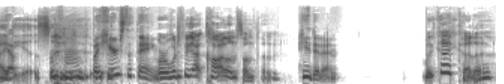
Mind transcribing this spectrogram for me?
Yep. ideas. Mm-hmm. but here's the thing. or what if he got caught on something? He didn't. The guy coulda.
